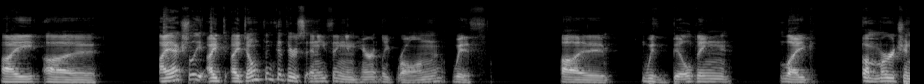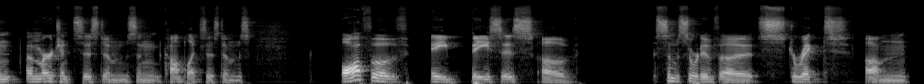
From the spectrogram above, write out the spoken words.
I uh I actually I I don't think that there's anything inherently wrong with uh with building like emergent emergent systems and complex systems off of a basis of some sort of uh, strict, um,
